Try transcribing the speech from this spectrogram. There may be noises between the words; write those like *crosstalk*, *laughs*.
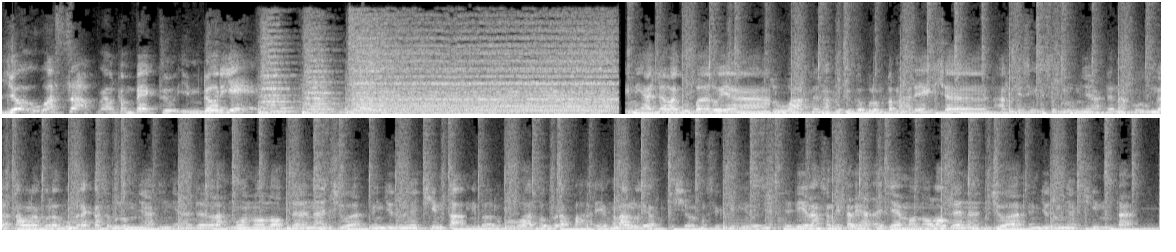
Yo, what's up? Welcome back to Indorie. Ini ada lagu baru yang keluar dan aku juga belum pernah reaction artis ini sebelumnya dan aku nggak tahu lagu-lagu mereka sebelumnya. Ini adalah monolog dan Najwa yang judulnya Cinta. Ini baru keluar beberapa hari yang lalu ya visual musik videonya. Jadi langsung kita lihat aja monolog dan Najwa yang judulnya Cinta.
